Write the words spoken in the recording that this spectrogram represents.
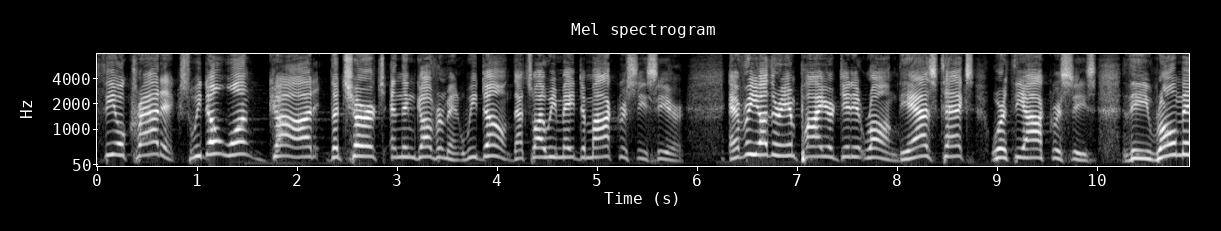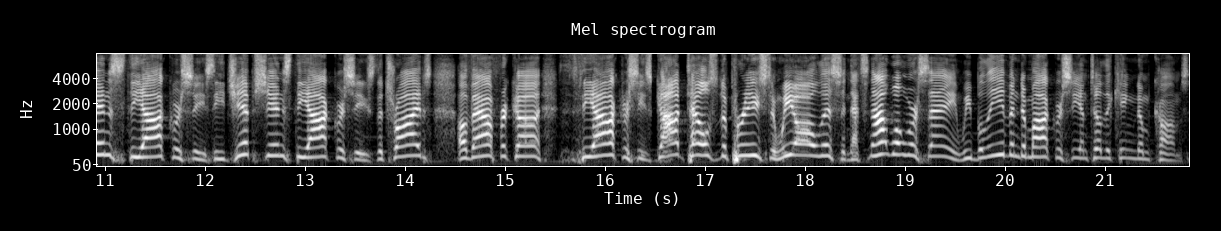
theocratics. We don't want God, the church, and then government. We don't. That's why we made democracies here. Every other empire did it wrong. The Aztecs were theocracies, the Romans, theocracies, the Egyptians, theocracies, the tribes of Africa, theocracies. God tells the priest, and we all listen. That's not what we're saying. We believe in democracy until the kingdom comes.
